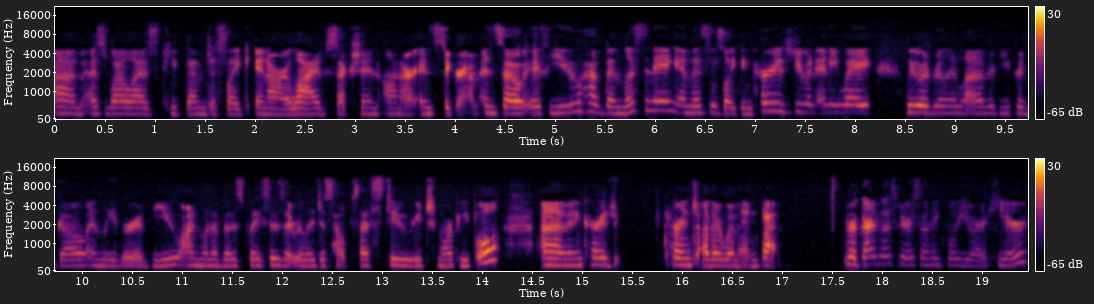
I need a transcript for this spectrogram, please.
um, as well as keep them just like in our live section on our Instagram. And so if you have been listening and this has like encouraged you in any way, we would really love if you could go and leave a review on one of those places. It really just helps us to reach more people um, and encourage encourage other women. But regardless, we are so thankful you are here.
